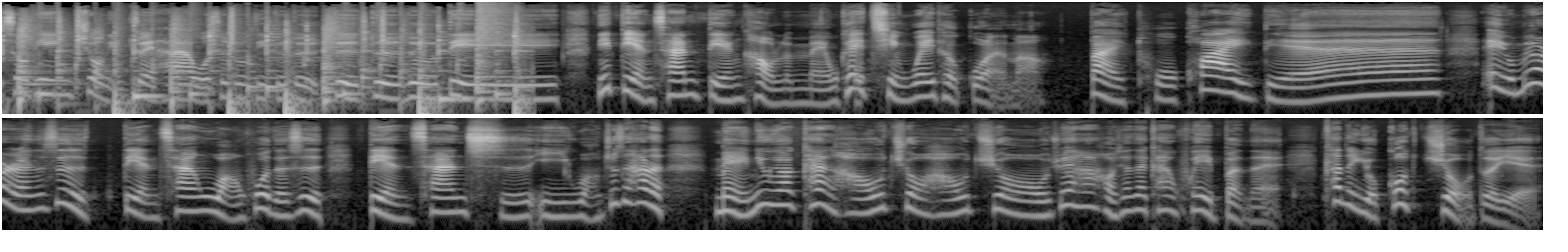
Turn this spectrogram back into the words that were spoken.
收听就你最嗨，我是陆地，对对对对陆地。你点餐点好了没？我可以请 waiter 过来吗？拜托，快点！哎，有没有人是点餐网或者是点餐迟疑网？就是他的美 u 要看好久好久，我觉得他好像在看绘本哎，看的有够久的耶。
